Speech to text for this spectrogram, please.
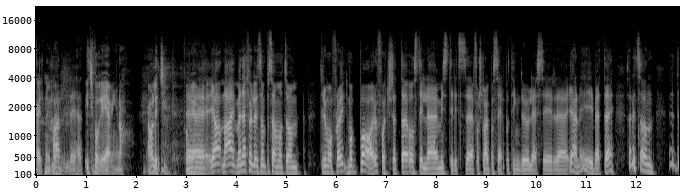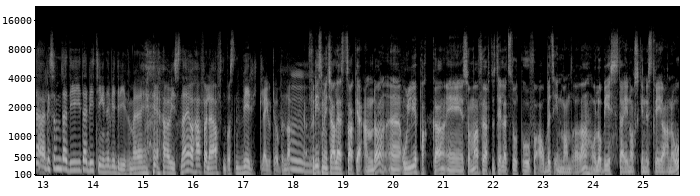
helt nydelig. Herlighet. Ikke for regjeringen, da. Den var litt kjip. for regjeringen. Eh, ja, nei, men jeg føler liksom på samme måte som Trym Aafløy, du må bare fortsette å stille mistillitsforslag basert på ting du leser, eh, gjerne i BT. Så er det litt sånn det er, liksom, det, er de, det er de tingene vi driver med i avisene, og her føler jeg Aftenposten virkelig har gjort jobben. da. Ja, For de som ikke har lest saken enda, eh, oljepakka i sommer førte til et stort behov for arbeidsinnvandrere, og lobbyister i Norsk Industri og NHO,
